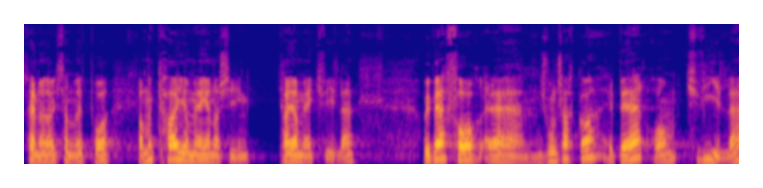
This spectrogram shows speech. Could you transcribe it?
senere i dag kjenne litt på ja, men hva gir meg energien, hva gir meg hvile. Og Jeg ber for eh, Misjonskirka jeg ber om hvile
